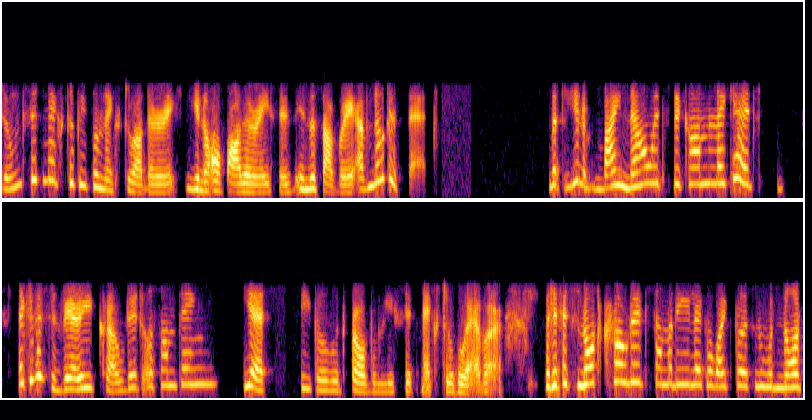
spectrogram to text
don't sit next to people next to other, you know, of other races in the subway. I've noticed that. But you know, by now it's become like yeah, it's like if it's very crowded or something, yes, people would probably sit next to whoever. But if it's not crowded, somebody like a white person would not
